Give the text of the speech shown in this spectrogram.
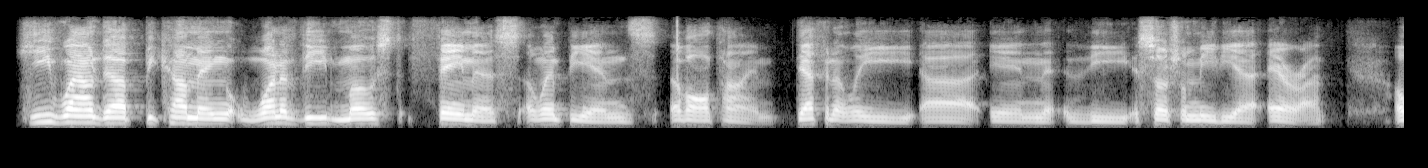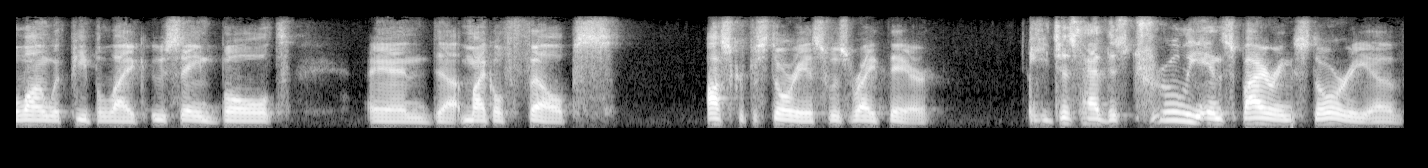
he wound up becoming one of the most famous Olympians of all time, definitely uh, in the social media era, along with people like Usain Bolt and uh, Michael Phelps. Oscar Pistorius was right there. He just had this truly inspiring story of,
